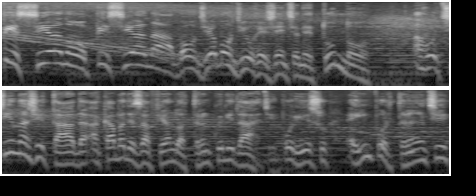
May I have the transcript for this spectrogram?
Pisciano, pisciana, bom dia, bom dia, o regente Netuno. A rotina agitada acaba desafiando a tranquilidade, por isso é importante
